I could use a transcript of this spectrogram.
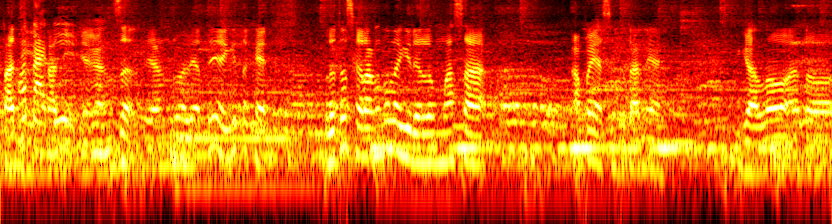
tadi, Oh, tadi. ya kan. Se- yang gue lihat tuh ya gitu kayak lu tuh sekarang tuh lagi dalam masa apa ya sebutannya galau atau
